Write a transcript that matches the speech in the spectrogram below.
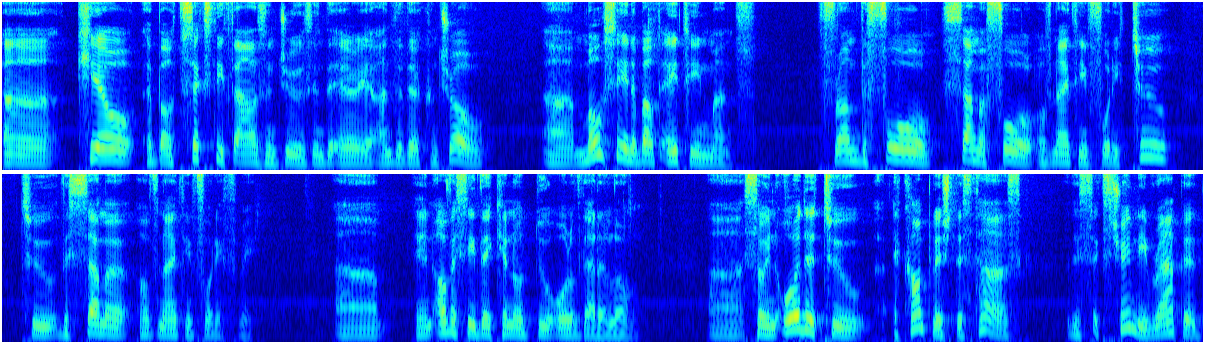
uh, kill about 60,000 Jews in the area under their control, uh, mostly in about 18 months, from the fall, summer fall of 1942 to the summer of 1943. Uh, and obviously, they cannot do all of that alone. Uh, so, in order to accomplish this task, this extremely rapid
